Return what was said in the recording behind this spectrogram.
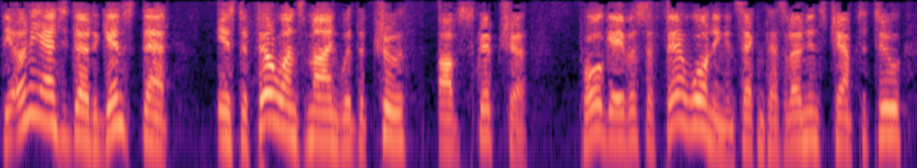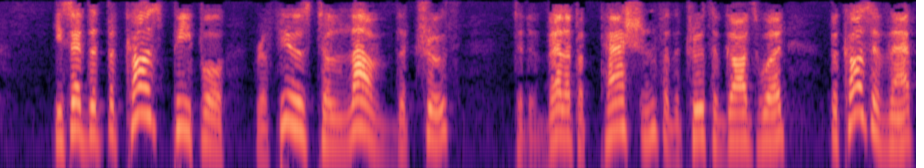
the only antidote against that is to fill one's mind with the truth of Scripture. Paul gave us a fair warning in 2 Thessalonians chapter 2. He said that because people refuse to love the truth, to develop a passion for the truth of God's Word, because of that,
